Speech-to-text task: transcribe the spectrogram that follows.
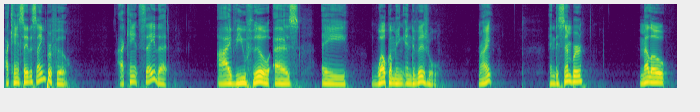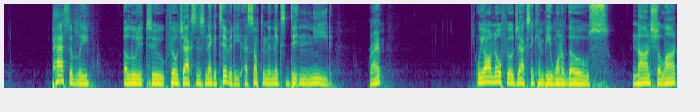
I can't say the same for Phil. I can't say that I view Phil as a welcoming individual, right? In December, Melo passively alluded to Phil Jackson's negativity as something the Knicks didn't need, right? we all know Phil Jackson can be one of those nonchalant,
